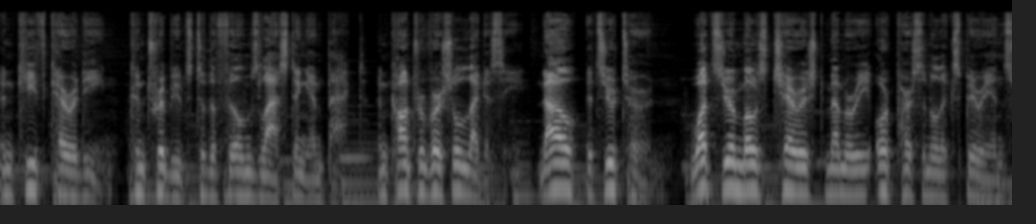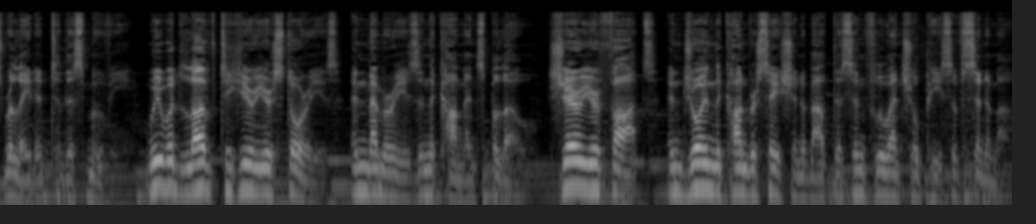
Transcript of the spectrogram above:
and Keith Carradine, contributes to the film's lasting impact and controversial legacy. Now it's your turn. What's your most cherished memory or personal experience related to this movie? We would love to hear your stories and memories in the comments below. Share your thoughts and join the conversation about this influential piece of cinema.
